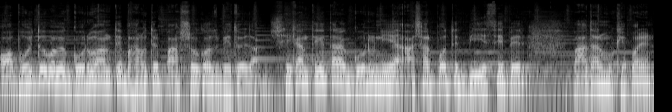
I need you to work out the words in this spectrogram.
অবৈধভাবে গরু আনতে ভারতের পাঁচশো গজ ভেতরে যান। সেখান থেকে তারা গরু নিয়ে আসার পথে বিএসএফের বাধার মুখে পড়েন।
